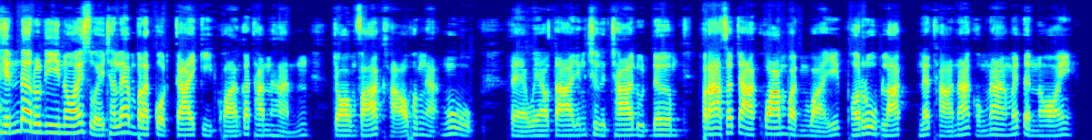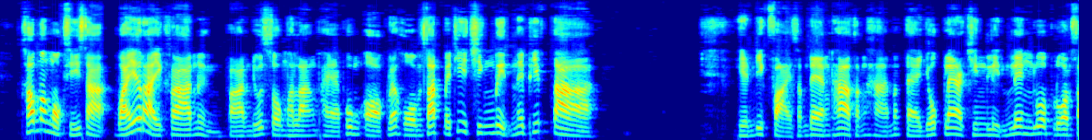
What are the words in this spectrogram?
เห็นดารุณีน้อยสวยชะแลมปรากฏกายกีดขวางกระทันหัน จอมฟ้าขาวพงะงูบ แต่แววตายังฉืดชาดุดเดิม ปราศจากความหวั่นไหว เพราะรูปลักษณ์และฐานะของนางแม้แต่น้อย เขามางกศีรษะไว้ไหล่คราหนึ่ง ปานยุทธทรงพลังแผ่พุ่งออกและโหมซัดไปที่ชิงหลินในพริบตา เห็นอีกฝ่ายสำแดงท่าสังหารตั้งแต่ยกแรกชิงหลินเร่งรวบรวมส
